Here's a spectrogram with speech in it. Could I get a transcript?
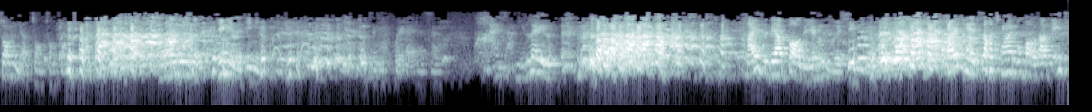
装你要装装装。然后牧师听你的听你的。回来的时候，孩子你累了。孩子被他抱的也很恶心。孩子也知道他从来不抱他，每次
